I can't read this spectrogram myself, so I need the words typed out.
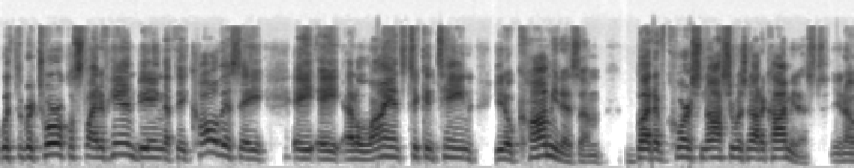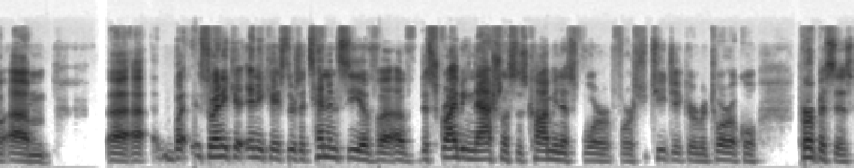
with the rhetorical sleight of hand being that they call this a, a, a an alliance to contain, you know, communism but of course Nasser was not a communist. You know, um, uh, uh but so any any case, there's a tendency of uh, of describing nationalists as communists for for strategic or rhetorical purposes.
